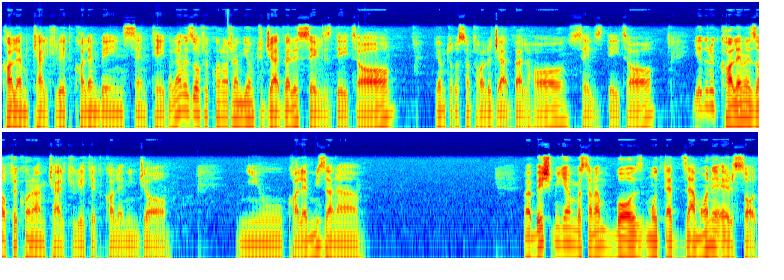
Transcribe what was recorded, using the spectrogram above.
column calculate column به این sent table هم اضافه کنم. می‌تونم بیام تو جدول sales data. بیام تو قسمت حالا جدول ها sales data. یه دونه column اضافه کنم calculated column اینجا. new column می‌زنم. و بهش میگم مثلا باز مدت زمان ارسال.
